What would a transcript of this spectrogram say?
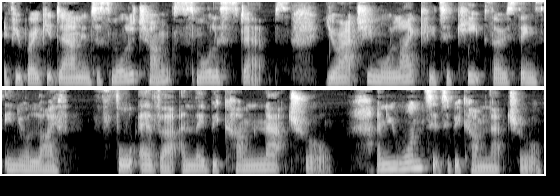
if you break it down into smaller chunks, smaller steps, you're actually more likely to keep those things in your life forever and they become natural. And you want it to become natural.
